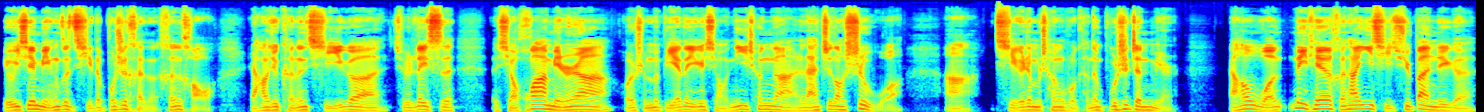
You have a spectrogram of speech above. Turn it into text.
有一些名字起的不是很很好，然后就可能起一个就是类似小花名啊，或者什么别的一个小昵称啊，大家知道是我啊，起个这么称呼，可能不是真名。然后我那天和他一起去办这个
